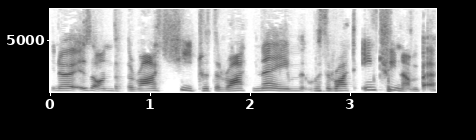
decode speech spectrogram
you know, is on the right sheet with the right name, with the right entry number.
